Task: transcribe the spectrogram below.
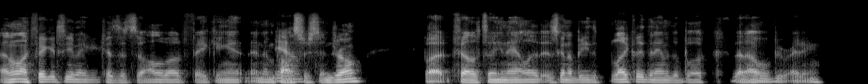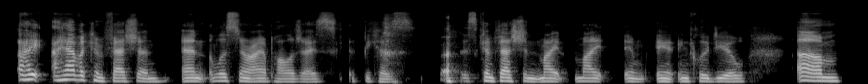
I don't like fake it till you make it because it's all about faking it and imposter syndrome. But fail it till you nail it is going to be likely the name of the book that I will be writing. I I have a confession, and listener, I apologize because this confession might might in, in- include you. Um,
